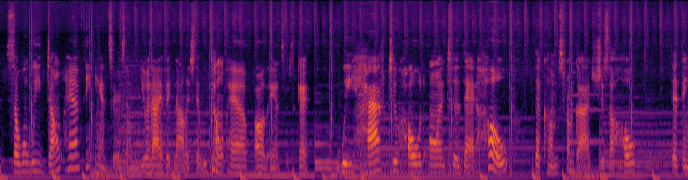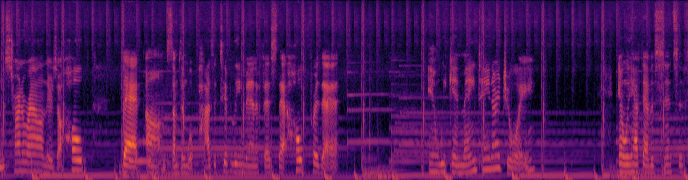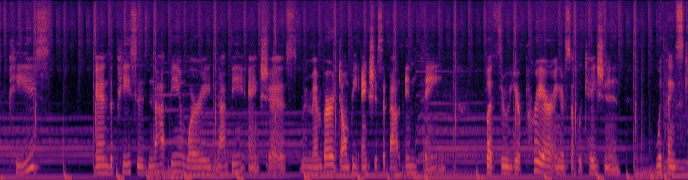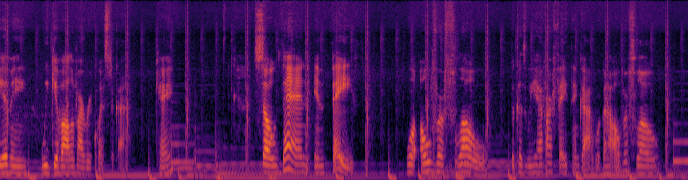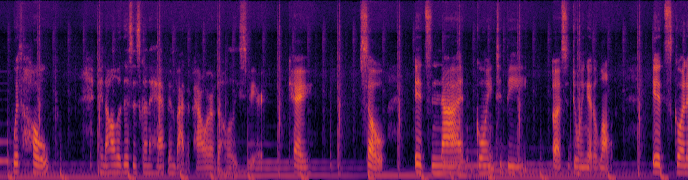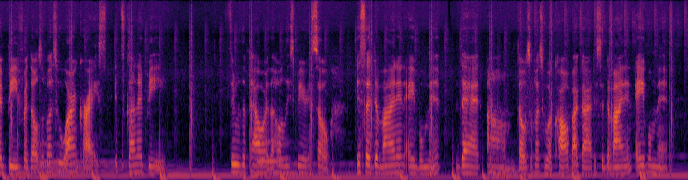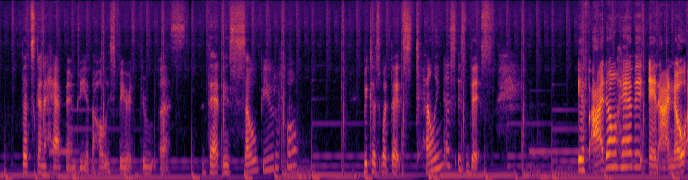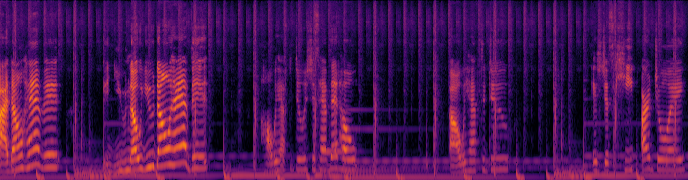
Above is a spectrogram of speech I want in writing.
So when we don't have the answers, and you and I have acknowledged that we don't have all the answers, okay? We have to hold on to that hope that comes from God. It's just a hope that things turn around. There's a hope that um, something will positively manifest that hope for that. And we can maintain our joy. And we have to have a sense of peace. And the peace is not being worried, not being anxious. Remember, don't be anxious about anything, but through your prayer and your supplication with thanksgiving, we give all of our requests to God. Okay? So then in faith, will overflow because we have our faith in God. We're going to overflow with hope. And all of this is going to happen by the power of the Holy Spirit. Okay? So it's not going to be us doing it alone. It's going to be for those of us who are in Christ, it's going to be through the power of the Holy Spirit. So it's a divine enablement that um, those of us who are called by God, it's a divine enablement that's going to happen via the Holy Spirit through us. That is so beautiful because what that's telling us is this. If I don't have it, and I know I don't have it, you know you don't have it. All we have to do is just have that hope all we have to do is just keep our joy,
